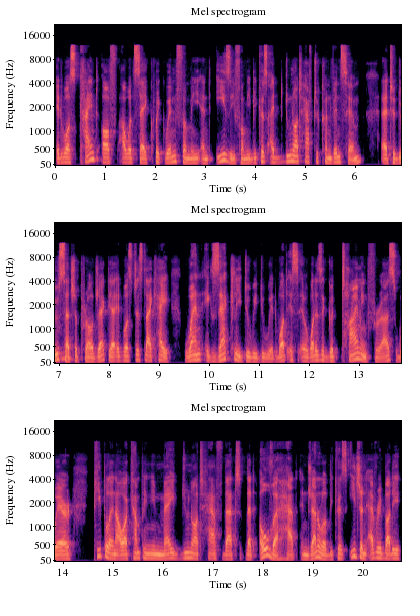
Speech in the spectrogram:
it was kind of, I would say, quick win for me and easy for me because I do not have to convince him uh, to do mm -hmm. such a project. Yeah, it was just like, hey, when exactly do we do it? What is uh, what is a good timing for us where people in our company may do not have that that overhead in general because each and everybody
